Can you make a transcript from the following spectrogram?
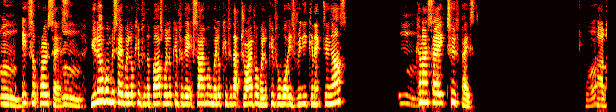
Mm, It's a process. mm. You know, when we say we're looking for the buzz, we're looking for the excitement, we're looking for that driver, we're looking for what is really connecting us. Mm. Can I say toothpaste? What?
